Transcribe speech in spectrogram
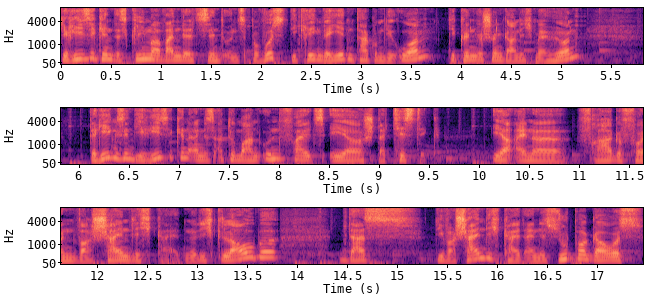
Die Risiken des Klimawandels sind uns bewusst, die kriegen wir jeden Tag um die Ohren, die können wir schon gar nicht mehr hören. Dagegen sind die Risiken eines atomaren Unfalls eher Statistik, eher eine Frage von Wahrscheinlichkeiten. Und ich glaube, dass die Wahrscheinlichkeit eines Supergaus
